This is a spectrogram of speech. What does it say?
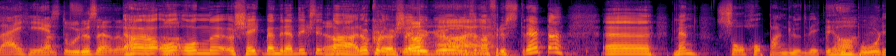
Det er helt store scener. Ja, ja, og, og, og Shake Ben Reddik sitter bare og klør seg i Ja. rugget og liksom er frustrert. da Uh, Men så hopper han Ludvig Ja. om bord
